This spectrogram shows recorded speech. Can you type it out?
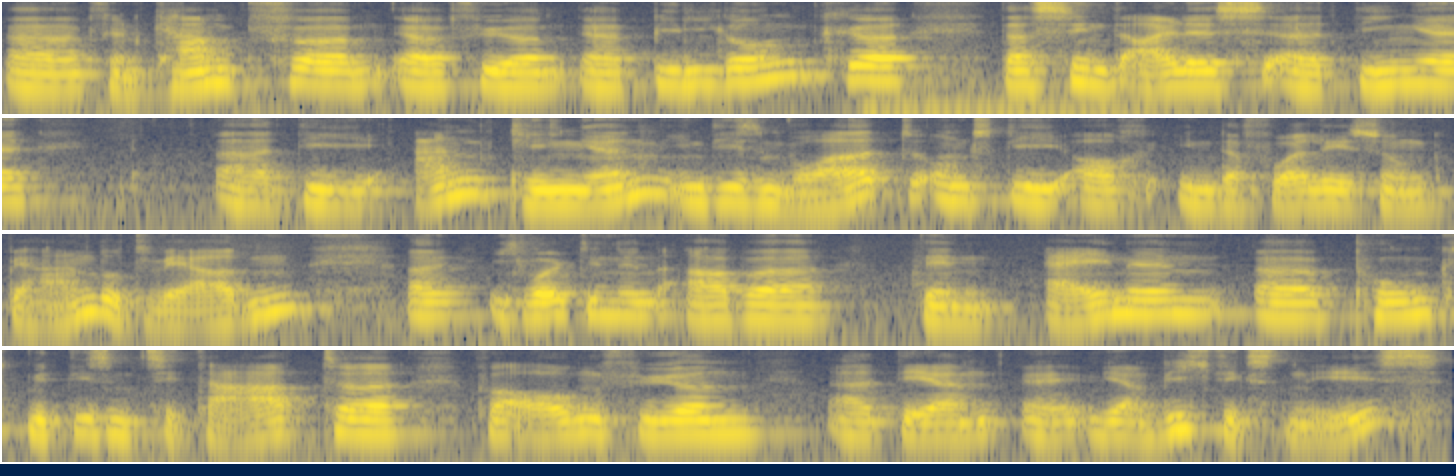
für einen Kampf für Bildung. Das sind alles Dinge, äh, die anklingen in diesem Wort und die auch in der Vorlesung behandelt werden. Äh, ich wollte Ihnen aber den einen äh, Punkt mit diesem Zitat vor Augen führen, der mir am wichtigsten ist.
